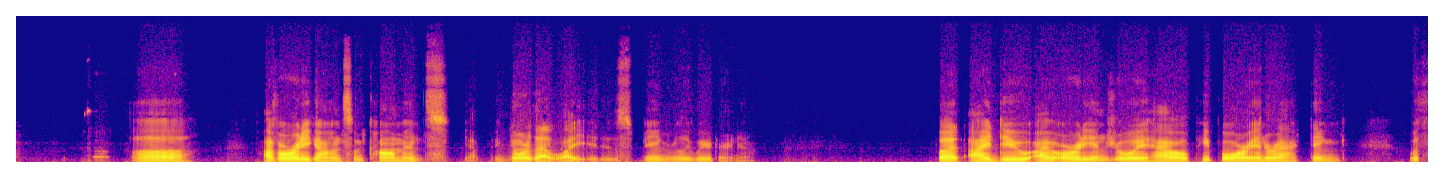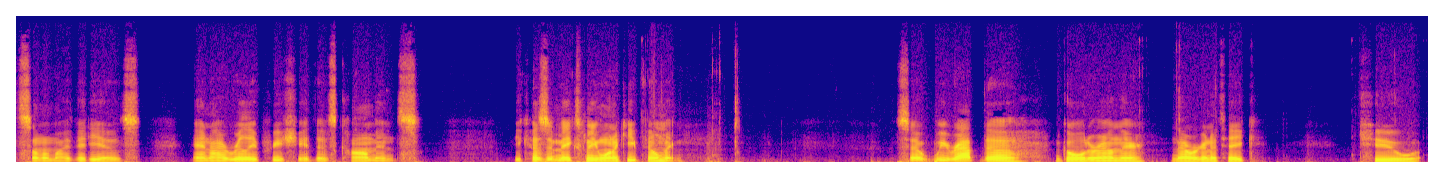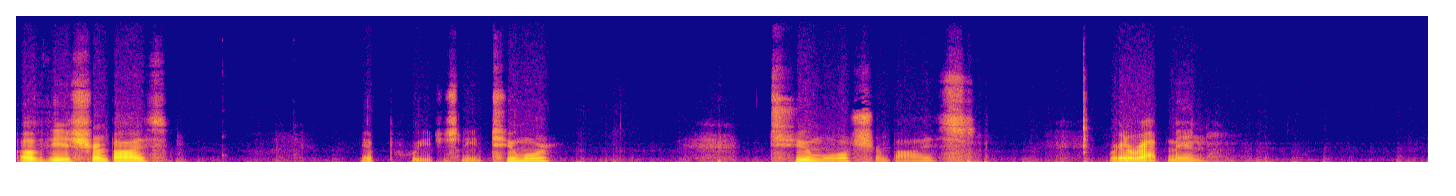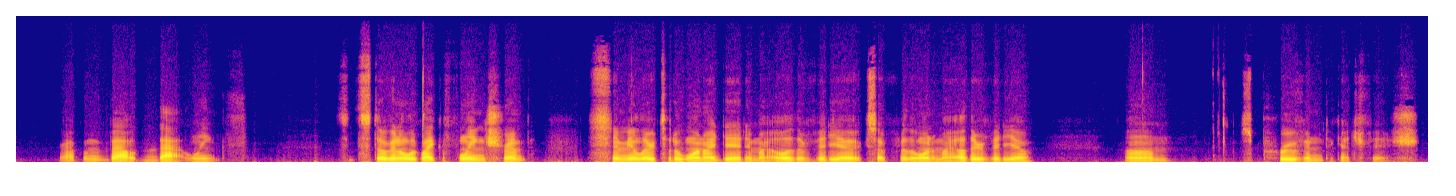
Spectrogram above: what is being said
uh, I've already gotten some comments. Ignore that light. It is being really weird right now. But I do, I already enjoy how people are interacting with some of my videos. And I really appreciate those comments because it makes me want to keep filming. So we wrap the gold around there. Now we're going to take two of these shrimp eyes. Yep, we just need two more. Two more shrimp eyes. We're going to wrap them in. Wrap them about that length. So it's still going to look like a fleeing shrimp, similar to the one I did in my other video, except for the one in my other video um, is proven to catch fish.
